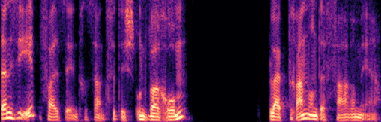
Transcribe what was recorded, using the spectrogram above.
dann ist sie ebenfalls sehr interessant für dich. Und warum? Bleib dran und erfahre mehr.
